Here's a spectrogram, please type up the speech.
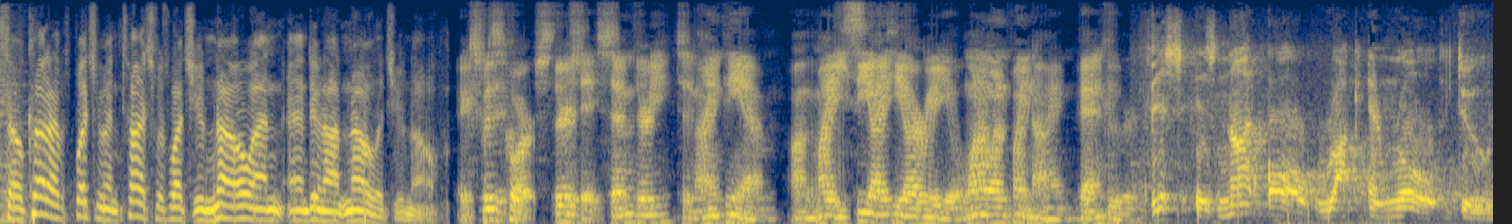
So cut-ups put you in touch with what you know and, and do not know that you know. Exquisite Corpse, Thursday, 7.30 to 9 p.m. on the mighty CITR Radio 101.9, Vancouver. This is not all rock and roll, dude.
